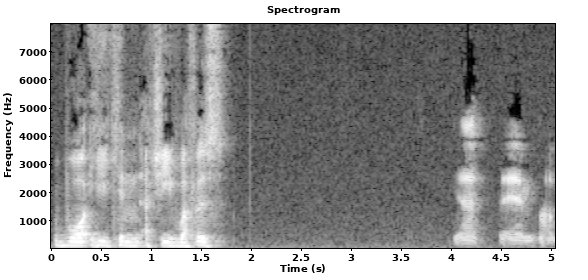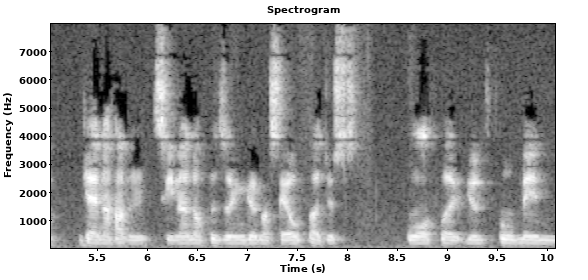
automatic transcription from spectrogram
what he can achieve with us. Yeah, um, again, I haven't seen enough of Zungu myself. I just go off what you've told me in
